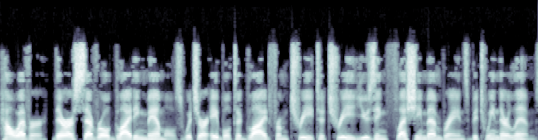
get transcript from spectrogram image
However, there are several gliding mammals which are able to glide from tree to tree using fleshy membranes between their limbs.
